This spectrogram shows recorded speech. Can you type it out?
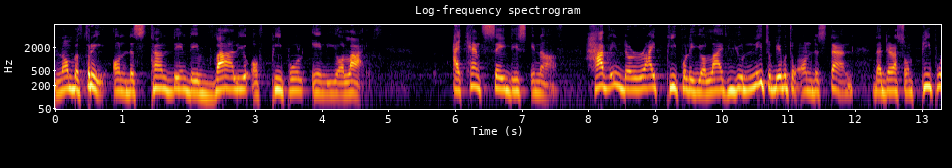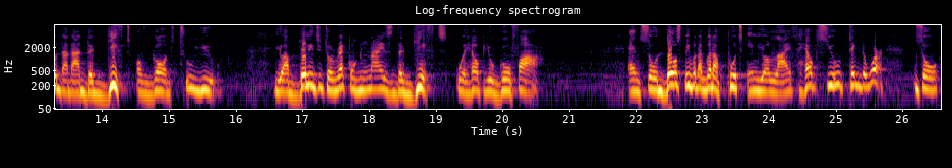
Number three, understanding the value of people in your life. I can't say this enough having the right people in your life, you need to be able to understand that there are some people that are the gift of God to you. Your ability to recognize the gift will help you go far. And so those people that God have put in your life helps you take the work. So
